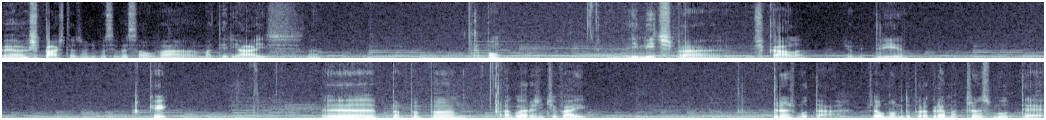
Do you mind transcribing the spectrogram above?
é, as pastas onde você vai salvar materiais, né? tá bom? Limites para escala, geometria, ok? É, pam, pam, pam. Agora a gente vai transmutar, que é o nome do programa, Transmute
